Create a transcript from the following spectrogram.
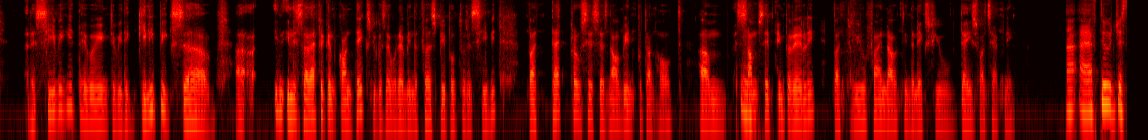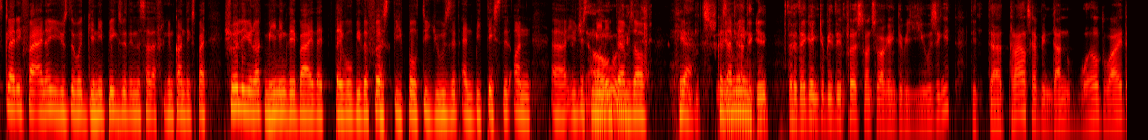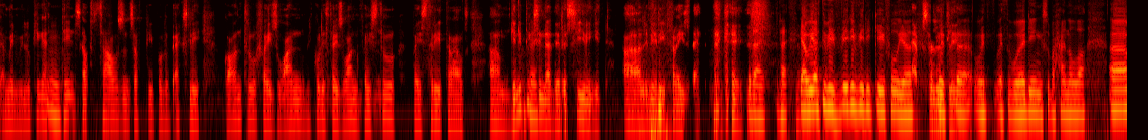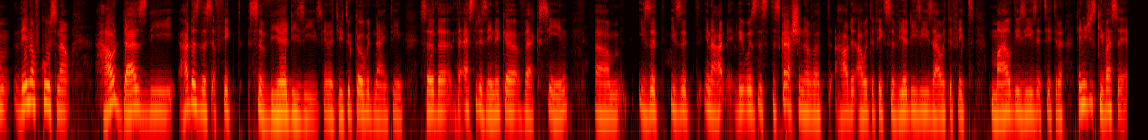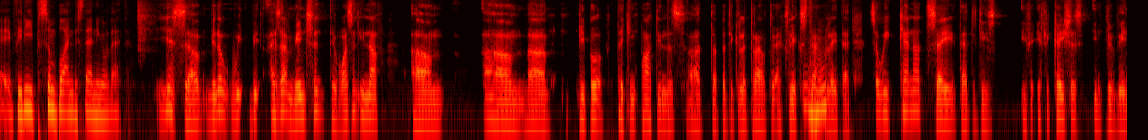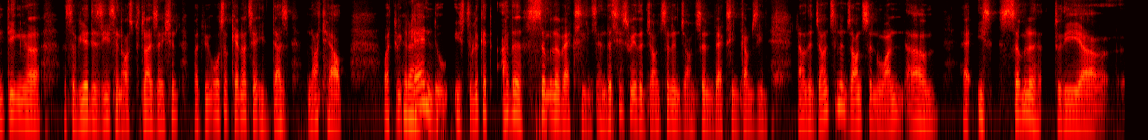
receiving it. They were going to be the guinea pigs. Uh, uh, in, in the South African context, because they would have been the first people to receive it, but that process has now been put on hold. Um, some said temporarily, but we will find out in the next few days what's happening. I have to just clarify. I know you used the word guinea pigs within the South African context, but surely you're not meaning thereby that they will be the first people to use it and be tested on. Uh, you just mean in No, terms of, yeah, because I mean, they get- they're, going to be the first ones who are going to be using it. The trials have been done worldwide. I mean, we're looking at Mm. tens of thousands of people who've actually gone through phase one. We call it phase one, phase two, phase three trials. Um, guinea pigs Okay. in that they're receiving it. Uh, let me rephrase that. Okay. right, right. Yeah, we have to be very, very careful here Absolutely. with uh, with with wording. Subhanallah. Um, then, of course, now. How does the how does this affect severe disease? You know, due to COVID nineteen. So the the AstraZeneca vaccine um, is it is it you know there was this discussion about how do, how it affects severe disease, how it affects mild disease, etc. Can you just give us a, a very simple understanding of that? Yes, uh, you know, we, we, as I mentioned, there wasn't enough um, um, uh, people taking part in this uh, the particular trial to actually extrapolate that. So we cannot say that it is eff- efficacious in preventing uh, severe disease and hospitalization, but we also cannot say it does not help. What we Right. can do is to look at other similar vaccines, and this is where the Johnson and Johnson vaccine comes in. Now, the Johnson and Johnson one um, uh, is similar to the uh,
